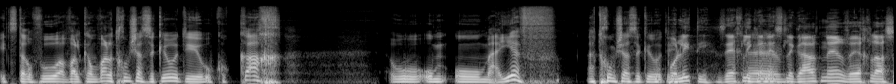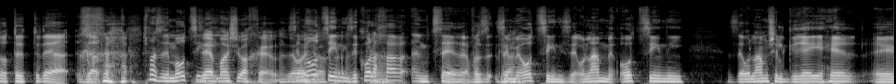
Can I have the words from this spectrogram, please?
הצטרפו, אבל כמובן התחום של ה security הוא כל כך, הוא, הוא, הוא מעייף, התחום של הוא ה security. פוליטי, זה איך להיכנס כן. ל Gartner ואיך לעשות, את- אתה יודע, זה- תשמע, זה מאוד ציני. זה משהו אחר. זה מאוד ציני, זה כל כן. אחר, אני מצטער, אבל זה- כן. מאוד ציני, זה עולם מאוד ציני, זה עולם של gray hair, אה,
